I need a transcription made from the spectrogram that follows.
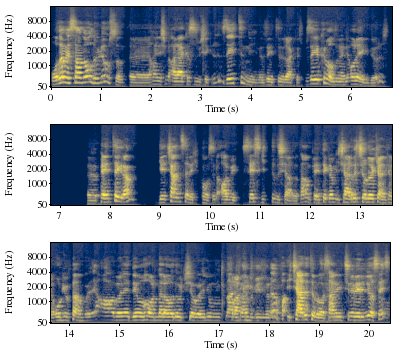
o da mesela ne oldu biliyor musun? Ee, hani şimdi alakasız bir şekilde Zeytinli yine Zeytinli arkadaş. Bize yakın olduğunu hani oraya gidiyoruz. Ee, Pentagram geçen seneki konserinde abi ses gitti dışarıda tamam mı? Pentagram içeride çalıyorken yani o gün falan böyle ya böyle devil hornlar havada uçuyor böyle yumruklar falan. Farkında değiller. Ama fa- içeride tabii o sahnenin içine veriliyor ses.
